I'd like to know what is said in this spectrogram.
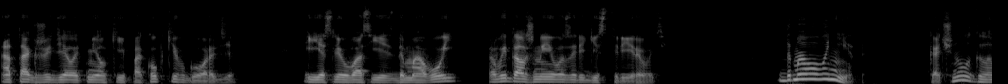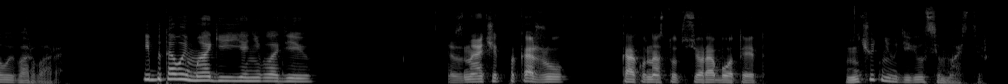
а также делать мелкие покупки в городе. И если у вас есть домовой, вы должны его зарегистрировать. Домового нет, качнула головой Варвара. И бытовой магией я не владею. Значит, покажу, как у нас тут все работает. Ничуть не удивился мастер.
